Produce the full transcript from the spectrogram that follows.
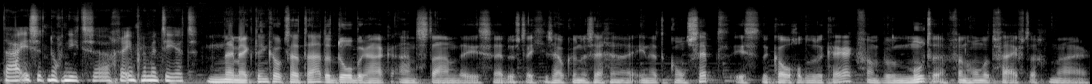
daar is het nog niet uh, geïmplementeerd. Nee, maar ik denk ook dat daar de doorbraak aanstaande is. Hè? Dus dat je zou kunnen zeggen in het concept is de kogel door de kerk. Van we moeten van 150 naar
